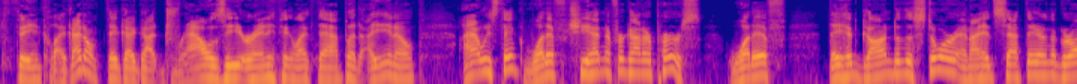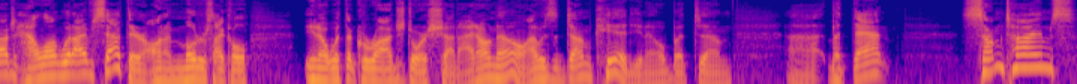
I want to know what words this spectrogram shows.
think like I don't think I got drowsy or anything like that, but I you know, I always think what if she hadn't forgot her purse? What if they had gone to the store and I had sat there in the garage? How long would I have sat there on a motorcycle, you know, with the garage door shut? I don't know. I was a dumb kid, you know, but um uh but that sometimes,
